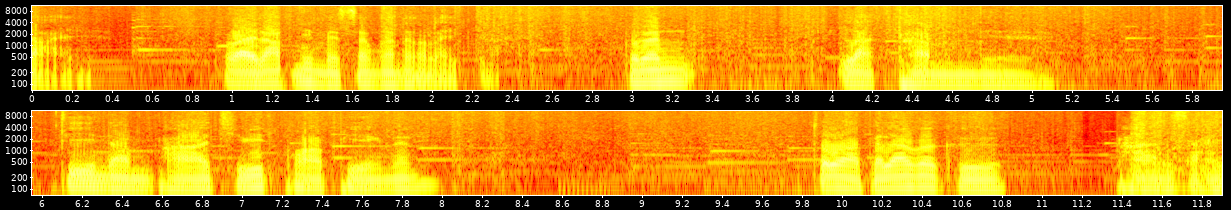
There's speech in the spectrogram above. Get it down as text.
จ่าย รายรับนี่ไม่สำคัญเท่าไรจ่ายเพราะฉะนั้นหลักธรรมเนี่ยที่นำพาชีวิตพอเพียงนั้นจะว่าไปแล้วก็คือทางสาย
